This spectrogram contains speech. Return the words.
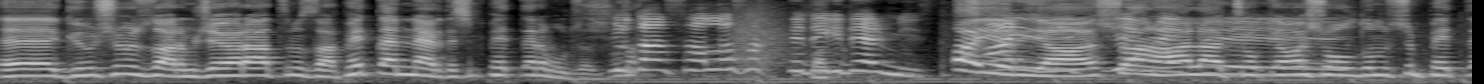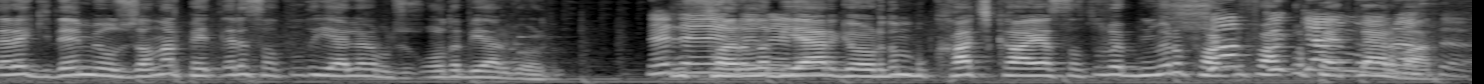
Ee, gümüşümüz var, mücevheratımız var. Petler nerede? Şimdi petleri bulacağız. Şuradan sallasak pete gider miyiz? Hayır Ay, ya şu an hala yetişemedik. çok yavaş olduğumuz için petlere gidemiyoruz canlar. Petlerin satıldığı yerler bulacağız. Orada bir yer gördüm. Nerede, Bu nerede, sarılı nerede? bir yer gördüm. Bu kaç K'ya satılıyor bilmiyorum. Farklı Shop farklı dükkanı mı petler var. burası?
